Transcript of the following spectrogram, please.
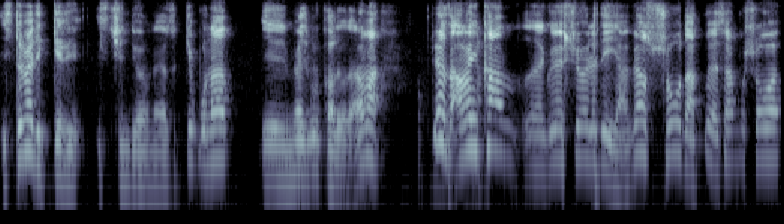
istemedikleri için diyorum ne yazık ki buna e, mecbur kalıyorlar ama biraz Amerikan e, güreşçi öyle değil yani biraz şov odaklı ve sen bu şova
